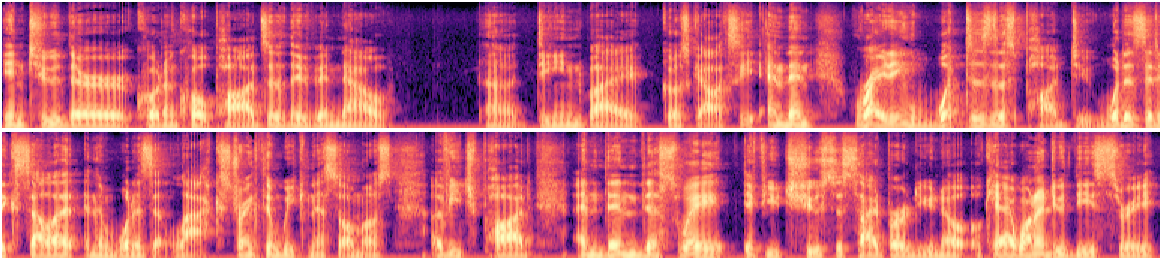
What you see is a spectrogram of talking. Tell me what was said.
into their quote unquote pods if they've been now uh, deemed by Ghost Galaxy, and then writing what does this pod do? What does it excel at? And then what does it lack? Strength and weakness almost of each pod. And then this way, if you choose to sideboard, you know, okay, I want to do these three,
